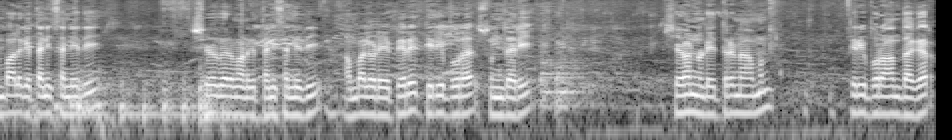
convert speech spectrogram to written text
அம்பாளுக்கு தனி சந்நிதி சிவபெருமானுக்கு தனி சந்நிதி அம்பாளுடைய பேர் திரிபுர சுந்தரி. சிவனுடைய திருநாமம் திரிபுராந்தகர்.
